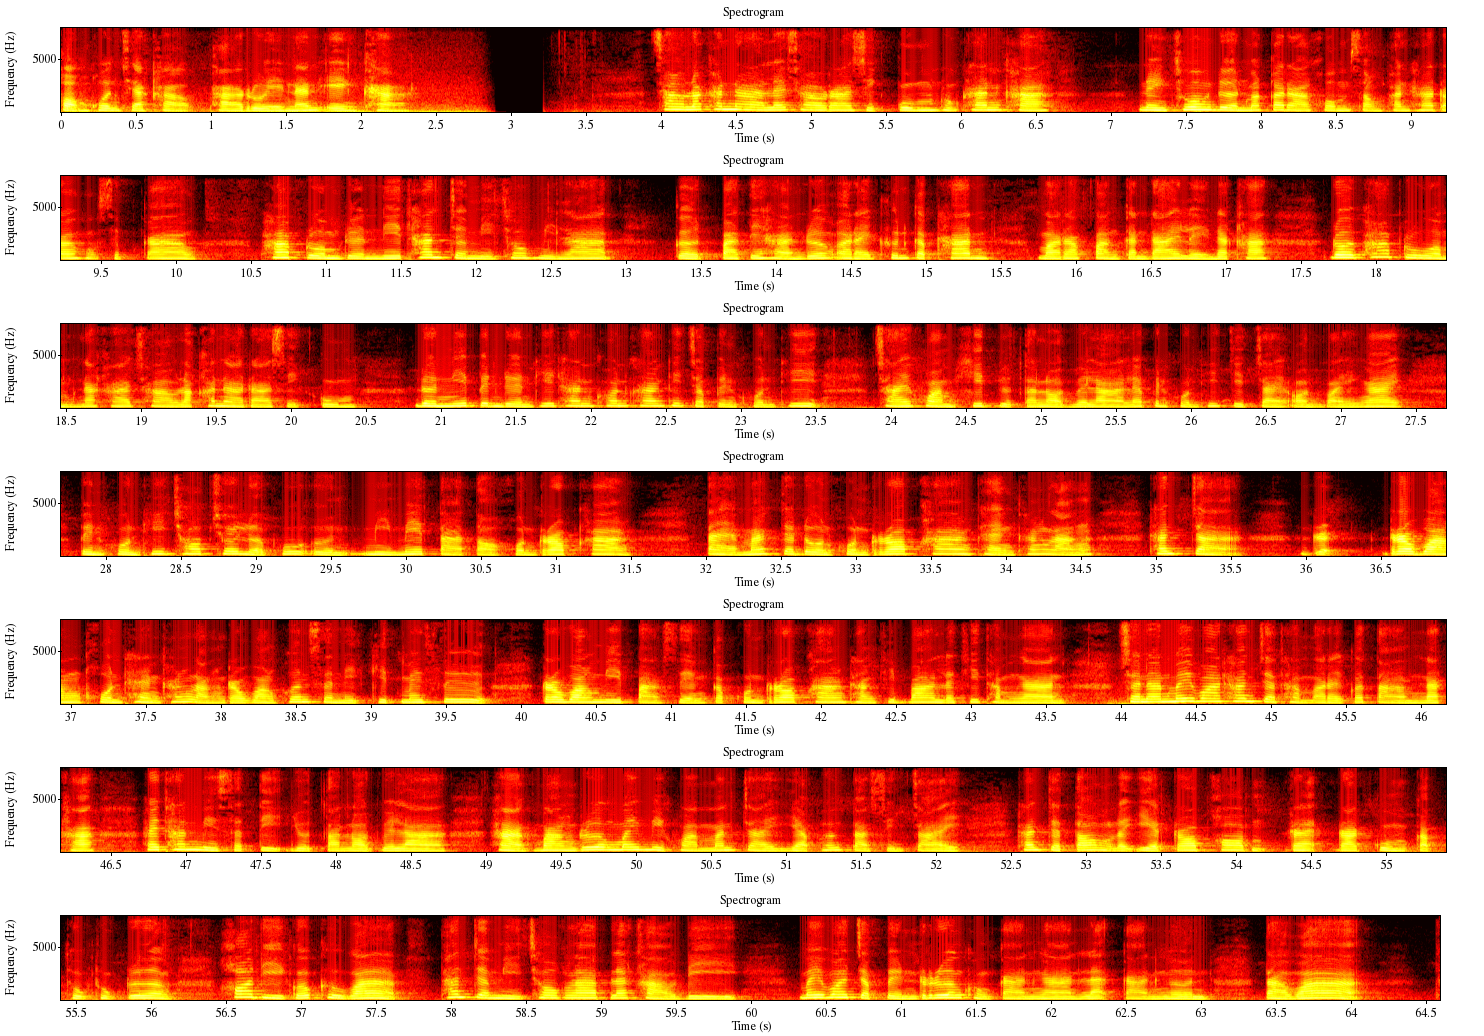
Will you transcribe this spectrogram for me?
ของคนแชร์ข่าวพารวยนั่นเองค่ะ ชาวลัคนาและชาวราศีกุมทุกท่านคะในช่วงเดือนมกราคม 2569 ภาพรวมเดือนนี้ท่านจะมีโชคมีลาบ เกิดปาฏิหาริย์เรื่องอะไรขึ้นกับท่าน มารับฟังกันได้เลยนะคะ โดยภาพรวมนะคะ ชาวลัคนาราศีกุม เดือนนี้เป็นเดือนที่ท่านค่อนข้างที่จะเป็นคนที่ใช้ความคิดอยู่ตลอดเวลา และเป็นคนที่จิตใจอ่อนไหวง่าย เป็นคนที่ชอบช่วยเหลือผู้อื่น มีเมตตาต่อคนรอบข้าง แต่มักจะโดนคนรอบข้างแทงข้างหลัง ท่านจะระระวังคนแทงข้างหลัง ระวังเพื่อนสนิทคิดไม่ซื่อ ระวังมีปากเสียงกับคนรอบข้างทั้งที่บ้านและที่ทำงาน ฉะนั้นไม่ว่าท่านจะทำอะไรก็ตามนะคะ ให้ท่านมีสติอยู่ตลอดเวลา หากบางเรื่องไม่มีความมั่นใจ อย่าเพิ่งตัดสินใจ ท่านจะต้องละเอียดรอบคอบและรัดกุมกับทุกๆเรื่อง ข้อดีก็คือว่า ท่านจะมีโชคลาภและข่าวดี ไม่ว่าจะเป็นเรื่องของการงานและการเงิน แต่ว่า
